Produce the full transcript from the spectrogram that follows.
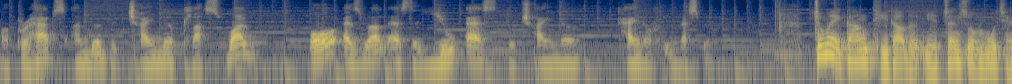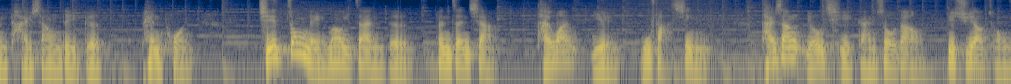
uh, perhaps under the China plus one or as well as the U.S. to China kind of investment. 中尉刚刚提到的，也正是我们目前台商的一个 pain point。 其实中美贸易战的纷争下，台湾也无法幸免。台商尤其感受到必须要从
